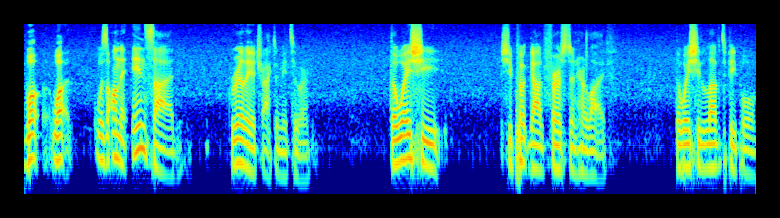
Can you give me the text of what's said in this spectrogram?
what what was on the inside really attracted me to her. The way she she put god first in her life. The way she loved people.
